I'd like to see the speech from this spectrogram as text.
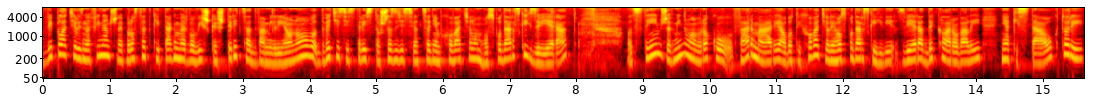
vyplatili sme finančné prostriedky takmer vo výške 42 miliónov, 2367 chovateľom hospodárskych zvierat S tým, že v minulom roku farmári alebo tí chovatelia hospodárskych zvierat deklarovali nejaký stav, ktorý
